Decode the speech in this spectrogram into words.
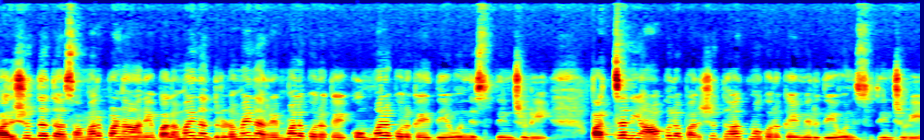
పరిశుద్ధత సమర్పణ అనే బలమైన దృఢమైన రెమ్మల కొరకై కొమ్మల కొరకై దేవుణ్ణి స్థుతించుడి పచ్చని ఆకుల పరిశుద్ధాత్మ కొరకై మీరు దేవుని స్థుతించుడి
